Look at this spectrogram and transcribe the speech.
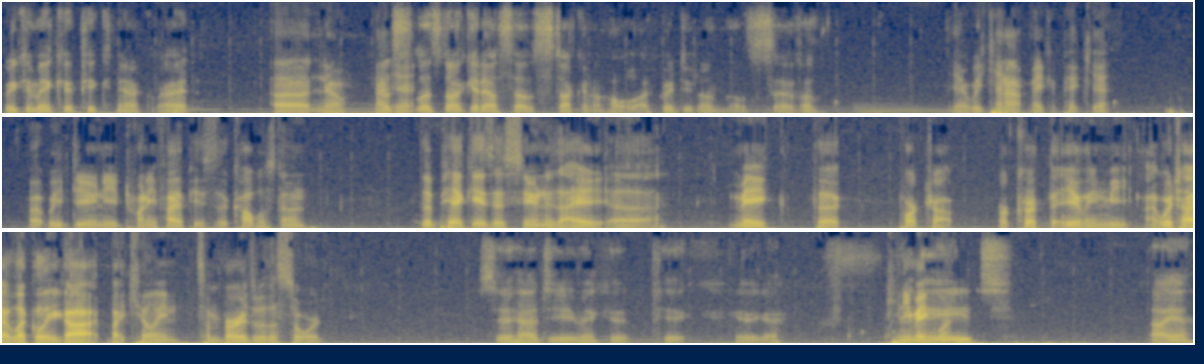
We can make a picnic, right? Uh, no, not Let's yet. let's not get ourselves stuck in a hole like we did on the server. Yeah, we cannot make a pick yet. But we do need 25 pieces of cobblestone. The pick is as soon as I uh, make the pork chop or cook the alien meat, uh, which I luckily got by killing some birds with a sword. So how do you make a pick? Here we go. Can you make one? Oh yeah,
